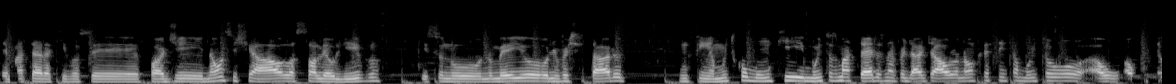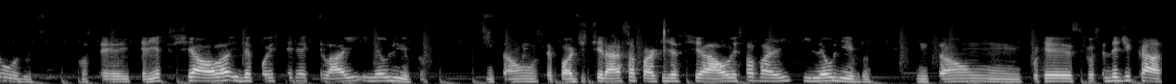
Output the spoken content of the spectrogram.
tem matéria que você pode não assistir a aula, só ler o livro. Isso no, no meio universitário, enfim, é muito comum que muitas matérias, na verdade, a aula não acrescenta muito ao, ao conteúdo. Você teria que assistir a aula e depois teria que ir lá e, e ler o livro. Então, você pode tirar essa parte de assistir a aula e só vai e ler o livro. Então, porque se você dedicar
